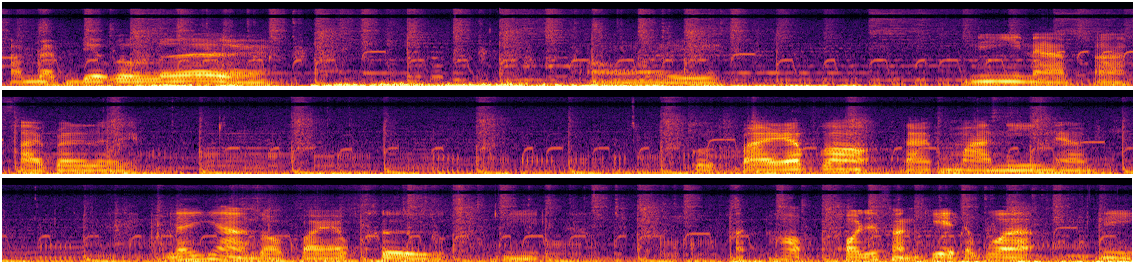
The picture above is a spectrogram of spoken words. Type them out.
ทำแบบเดียวกันเลยอ๋อนี่นะอ่าใส่ไปเลย กดไปครับก็ได้ประมาณนี้นะครับ และอย่างต่อไปครับคือนี่ พอพอจะสังเกตครับว่านี่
